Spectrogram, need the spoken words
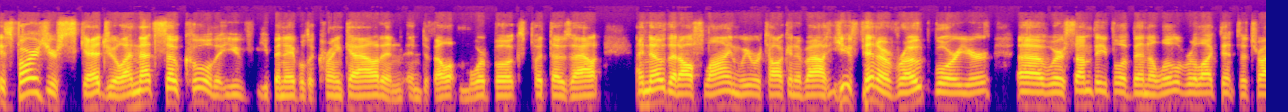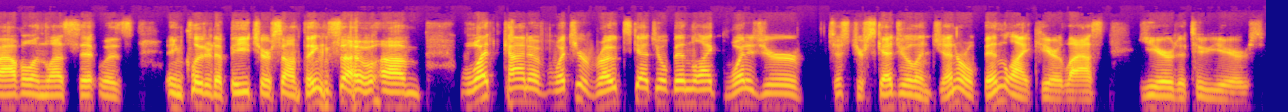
as far as your schedule, and that's so cool that you've you've been able to crank out and, and develop more books, put those out. I know that offline we were talking about you've been a road warrior, uh, where some people have been a little reluctant to travel unless it was included a beach or something. So, um, what kind of what's your road schedule been like? What is your just your schedule in general been like here last year to two years?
